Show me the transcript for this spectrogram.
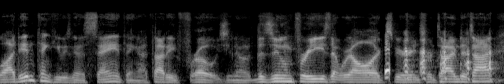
Well, I didn't think he was going to say anything. I thought he froze, you know, the Zoom freeze that we all experience from time to time.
